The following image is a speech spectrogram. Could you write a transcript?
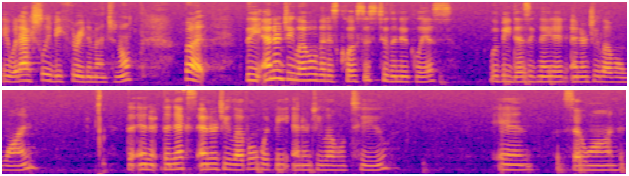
It would actually be three-dimensional, but the energy level that is closest to the nucleus would be designated energy level 1. The, the next energy level would be energy level 2, and so on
